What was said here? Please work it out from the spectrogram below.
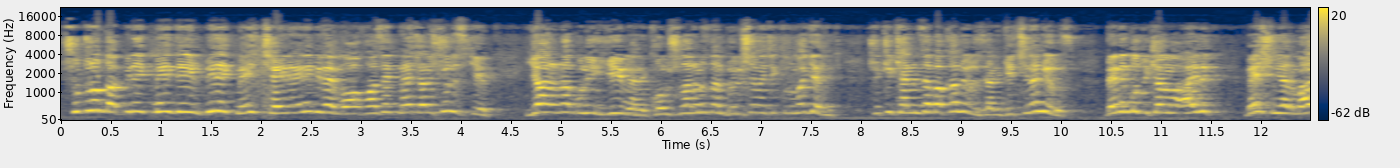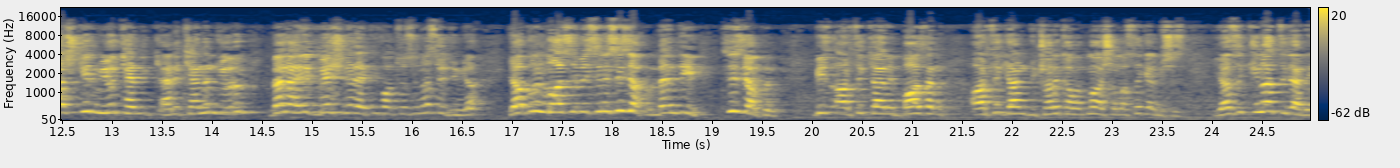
Şu durumda bir ekmeği değil bir ekmeği çeyreğini bile muhafaza etmeye çalışıyoruz ki yarına bunu yiyeyim yani komşularımızla bölüşemeyecek duruma geldik. Çünkü kendimize bakamıyoruz yani geçinemiyoruz. Benim bu dükkanıma aylık 5 milyar maaş girmiyor kendi yani kendim diyorum. Ben aylık 5 milyar elektrik faturasını nasıl ödeyeyim ya? Ya bunun muhasebesini siz yapın ben değil. Siz yapın. Biz artık yani bazen artık yani dükkanı kapatma aşamasına gelmişiz. Yazık günahtır yani.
